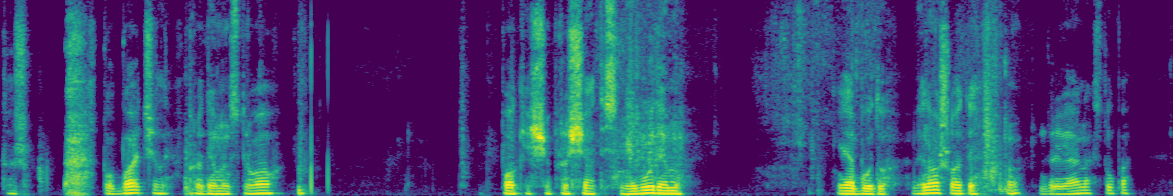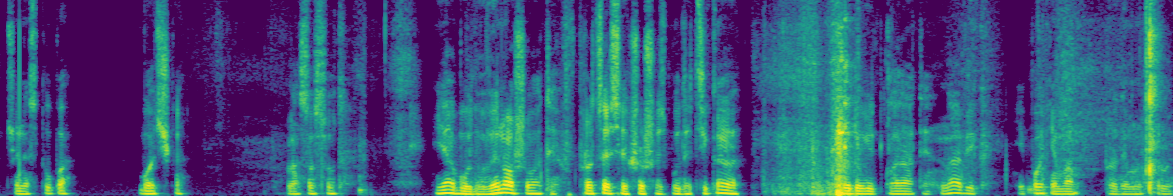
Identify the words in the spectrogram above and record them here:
Тож, побачили, продемонстрував. Поки що прощатись не будемо. Я буду виношувати О, дерев'яна ступа чи не ступа, бочка на сосуд. Я буду виношувати. В процесі, якщо щось буде цікаве, буду відкладати на бік і потім вам продемонструю.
